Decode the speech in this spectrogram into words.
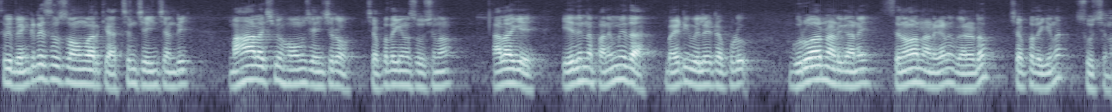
శ్రీ వెంకటేశ్వర స్వామి వారికి అర్చన చేయించండి. మహాలక్ష్మి హోమం చేయించడం చెప్పదగిన సూచన. అలాగే ఏదైనా పని మీద బయటికి వెళ్ళేటప్పుడు గురువారం అడగానే శనివారం అడగానే వెళ్ళడం చెప్పదగిన సూచన.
